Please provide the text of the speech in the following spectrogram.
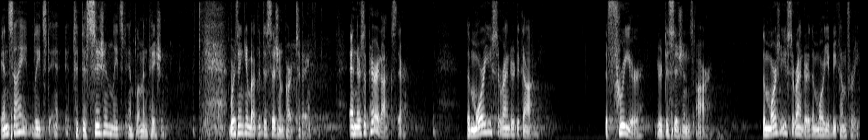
Insight leads to, to decision, leads to implementation. We're thinking about the decision part today. And there's a paradox there. The more you surrender to God, the freer your decisions are. The more you surrender, the more you become free.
